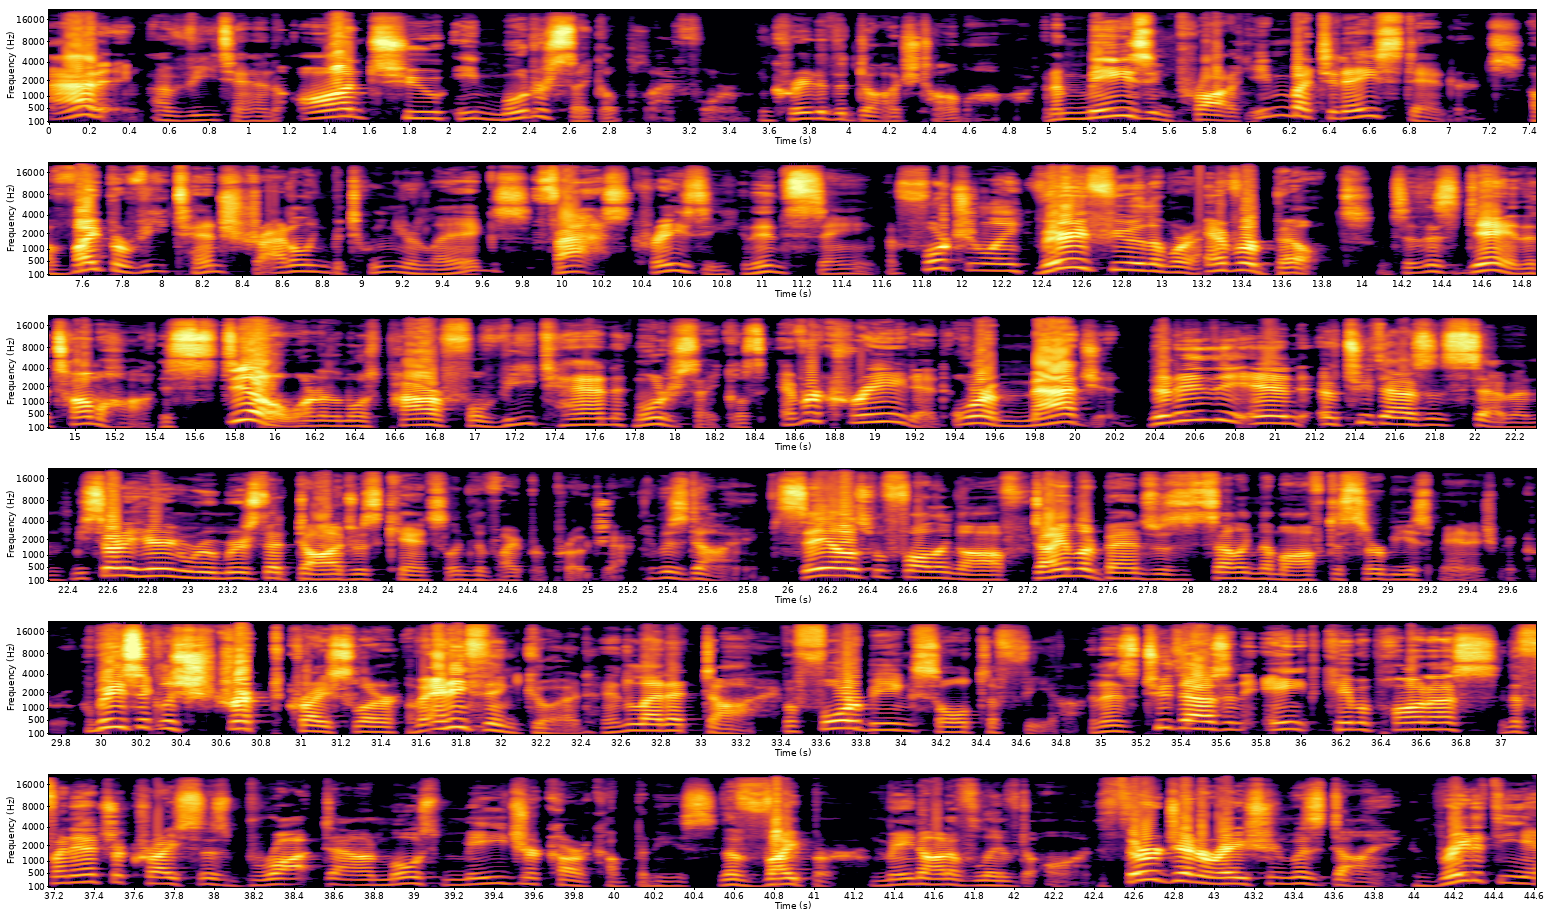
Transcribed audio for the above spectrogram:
adding a V10 onto a motorcycle platform and created the Dodge Tomahawk. An amazing product, even by today's standards. A Viper V10 straddling between your legs? Fast, crazy, and insane. Unfortunately, very few of them were ever built. And to this day, the Tomahawk is still one of the most powerful V10 motorcycles ever created or imagined. Then in the end of 2007, we started hearing rumors that Dodge was canceling the Viper project. It was dying. Sales were falling off. Daimler Benz was selling them off to Cerberus Management Group, who basically stripped Chrysler of anything good and let it die before being sold to Fiat. And as 2008 came upon us and the financial crisis brought down most major car companies, the Viper may not have lived on. The third generation was dying. And right at the end,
